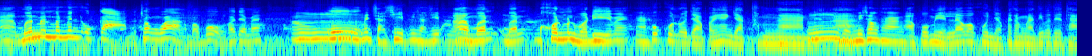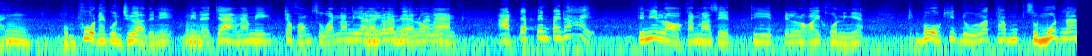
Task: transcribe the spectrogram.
อ่าเหมือนมันมันเป็นโอกาสช่องว่างบาโบเข้าใจไหมอืม เออไม่ฉาชีพไม่ฉาชีพ อ่าเหมือนเหมือนคนมันหัวดีใช่ไหมอะ พวกคุณอดอยากไปแห้งอยากทำงานอืเนี่ยมอะผมมีช่องทาง อะผมเห็นแล้วว่าคุณอยากไปทำงานที่ประเทศไทย อืม ผมพูดให้คุณเชื่อทีนี้อืมมีนายจ้างนะมีเจ้าของสวนนะมีอะไรอันนี้ก็แล้วแต่อันนี้ โรงงาน อาจจะเป็นไปได้ ทีนี้หลอกกันมาเสร็จทีเป็นร้อยคนอย่างเงี้ยพี่โบคิดดูว่าถ้าสมมุตินะ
